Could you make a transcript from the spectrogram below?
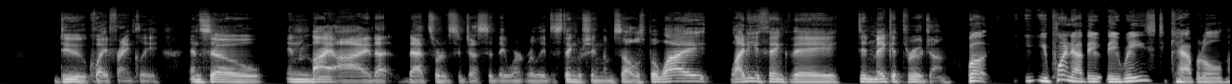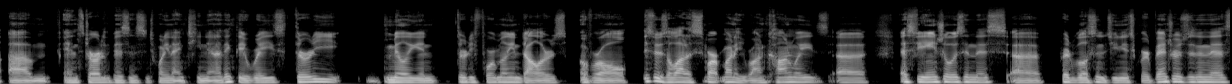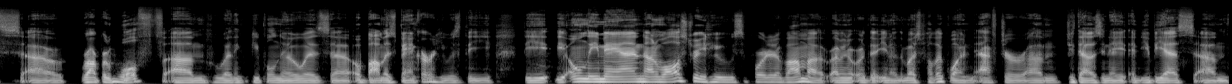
do, quite frankly. And so in my eye, that that sort of suggested they weren't really distinguishing themselves. But why why do you think they didn't make it through, John? Well, you point out they, they raised capital um, and started the business in 2019, and I think they raised 30 million $34 million overall. This was a lot of smart money. Ron Conway's uh, SV Angel was in this. Uh, Fred Wilson's Union Square Ventures was in this. Uh, Robert Wolf, um, who I think people know as uh, Obama's banker, he was the the the only man on Wall Street who supported Obama. I mean, or the you know the most public one after um, 2008 at UBS. Um,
